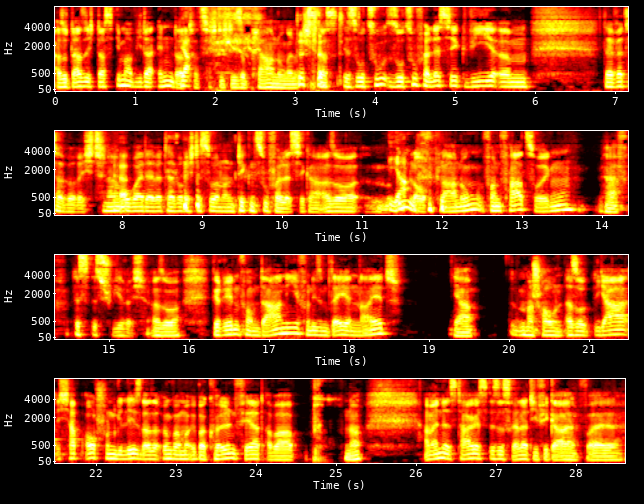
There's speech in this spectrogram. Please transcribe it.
Also da sich das immer wieder ändert, ja. tatsächlich diese Planungen, das, das ist so zu so zuverlässig wie ähm, der Wetterbericht. Ne? Ja. Wobei der Wetterbericht ist so noch einen Ticken zuverlässiger. Also ja. Umlaufplanung von Fahrzeugen, ja, ist ist schwierig. Also wir reden vom Dani, von diesem Day and Night. ja, mal schauen. Also ja, ich habe auch schon gelesen, dass er irgendwann mal über Köln fährt, aber pff, ne, am Ende des Tages ist es relativ egal, weil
